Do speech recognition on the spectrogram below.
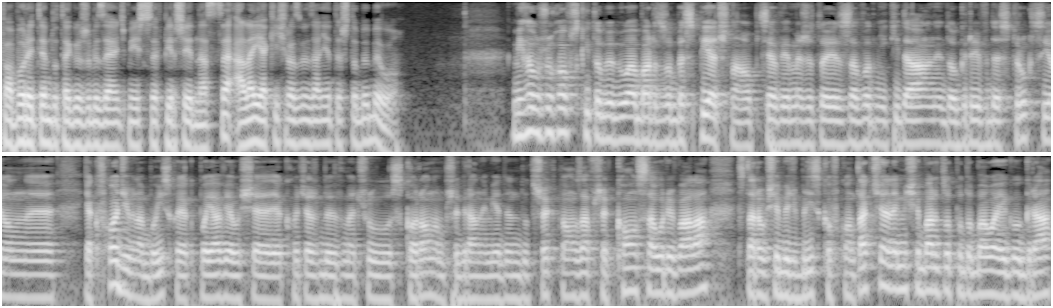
faworytem do tego, żeby zająć miejsce w pierwszej jednostce, ale jakieś rozwiązanie też to by było. Michał Żuchowski to by była bardzo bezpieczna opcja. Wiemy, że to jest zawodnik idealny do gry w destrukcji. On y, jak wchodził na boisko, jak pojawiał się, jak chociażby w meczu z Koroną przegranym 1 do 3, to on zawsze kąsał rywala, starał się być blisko w kontakcie, ale mi się bardzo podobała jego gra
